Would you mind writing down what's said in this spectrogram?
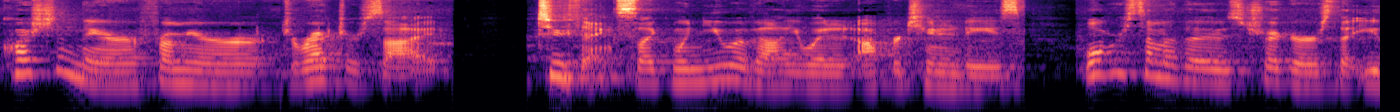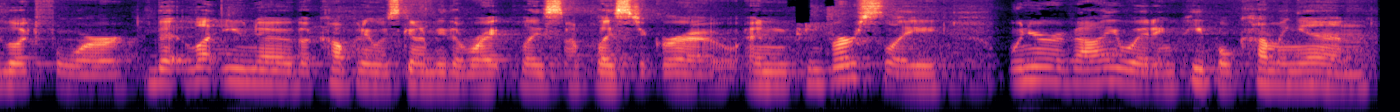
question there from your director side two things. Like when you evaluated opportunities, what were some of those triggers that you looked for that let you know the company was going to be the right place and a place to grow? And conversely, when you're evaluating people coming in,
